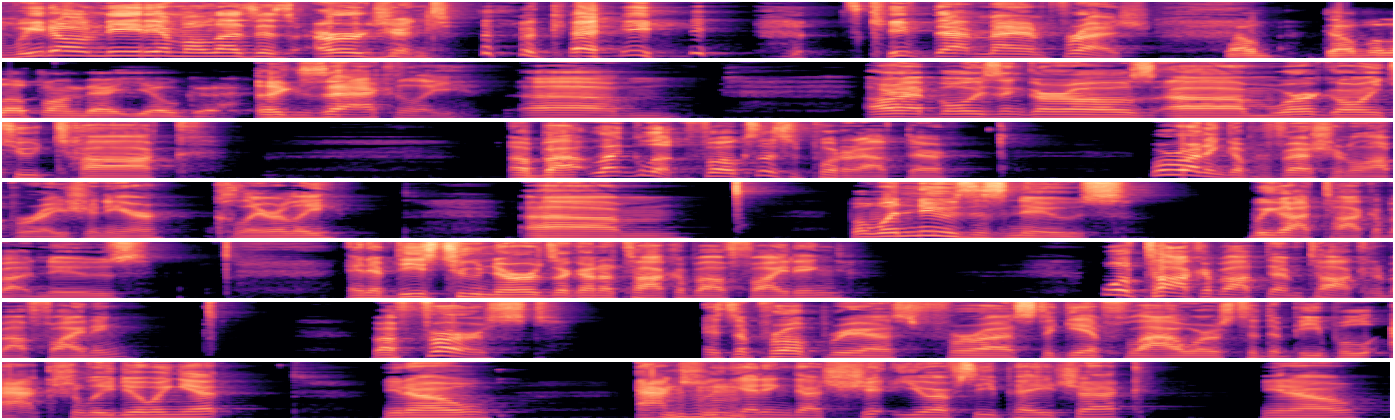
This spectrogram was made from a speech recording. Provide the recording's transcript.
we don't need him unless it's urgent. Okay? Let's keep that man fresh. Dou- double up on that yoga. Exactly. Um, all right, boys and girls, um, we're going to talk about like look, folks, let's just put it out there. We're running a professional operation here, clearly. Um, but when news is news, we got to talk about news. And if these two nerds are going to talk about fighting, we'll talk about them talking about fighting. But first, it's appropriate for us to give flowers to the people actually doing it. You know, actually Mhm. getting that shit UFC paycheck. You know,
